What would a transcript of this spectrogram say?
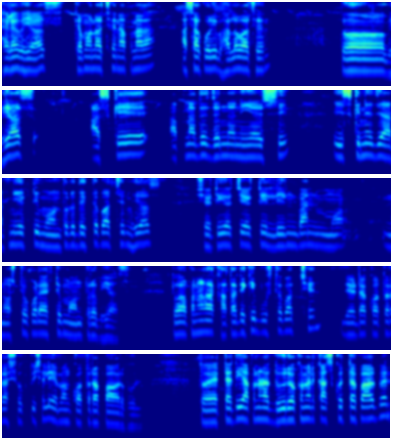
হ্যালো ভিয়াস, কেমন আছেন আপনারা? আশা করি ভালো আছেন। তো ভিয়াস, আজকে আপনাদের জন্য নিয়ে এসেছি। স্ক্রিনে যে আপনি একটি মন্ত্র দেখতে পাচ্ছেন ভিয়াস, সেটি হচ্ছে একটি লিঙ্কবান ম- নষ্ট করা একটি মন্ত্র ভিয়াস। তো আপনারা খাতা দেখে বুঝতে পাচ্ছেন যে এটা কতটা শক্তিশালী এবং কতটা পাওয়ারফুল তো এটা দিয়ে আপনারা দুই রকমের কাজ করতে পারবেন।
